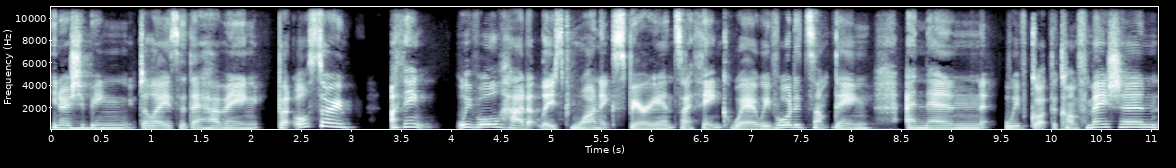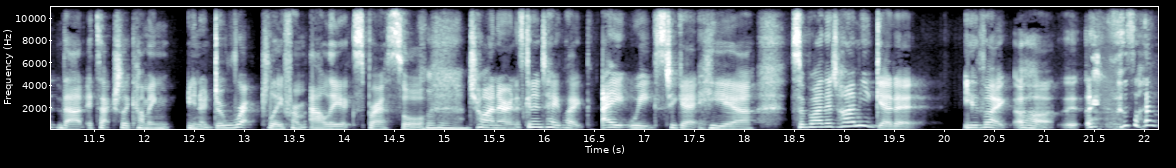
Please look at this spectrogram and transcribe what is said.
you know shipping mm. delays that they're having but also i think we've all had at least one experience, I think, where we've ordered something and then we've got the confirmation that it's actually coming, you know, directly from AliExpress or mm-hmm. China and it's going to take like eight weeks to get here. So by the time you get it, you're like, oh, it's like,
